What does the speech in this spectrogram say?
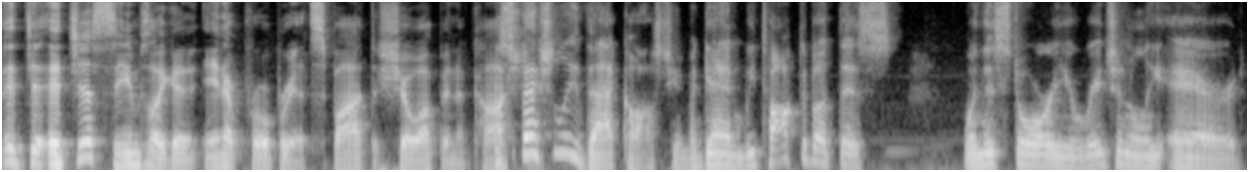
It it just seems like an inappropriate spot to show up in a costume, especially that costume. Again, we talked about this when this story originally aired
